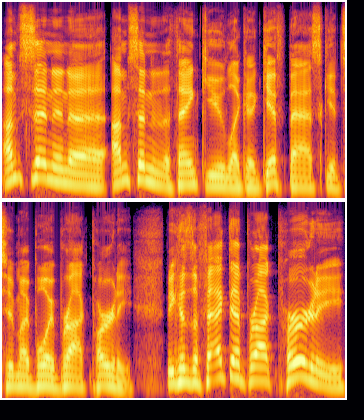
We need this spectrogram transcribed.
I'm sending a I'm sending a thank you like a gift basket to my boy Brock Purdy because the fact that Brock Purdy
